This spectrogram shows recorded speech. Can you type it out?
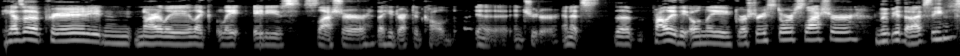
He has a pretty gnarly, like late 80s slasher that he directed called uh, Intruder, and it's the probably the only grocery store slasher movie that I've seen.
